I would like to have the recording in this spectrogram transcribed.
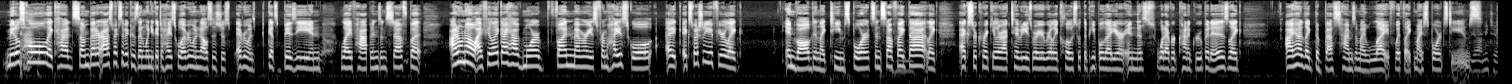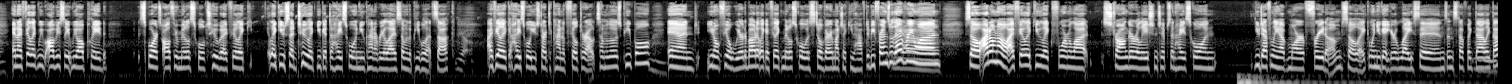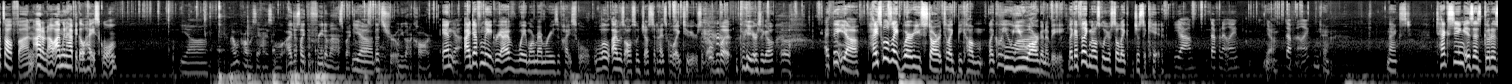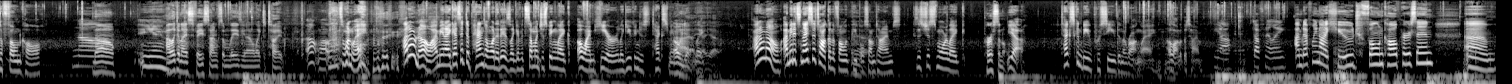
middle school like had some better aspects of it because then when you get to high school, everyone else is just everyone's gets busy and life happens and stuff. But I don't know. I feel like I have more fun memories from high school, like especially if you're like involved in like team sports and stuff like mm-hmm. that, like extracurricular activities where you're really close with the people that you're in this whatever kind of group it is. Like I had like the best times of my life with like my sports teams. Yeah, me too. And I feel like we've obviously we all played sports all through middle school too, but I feel like like you said too, like you get to high school and you kind of realize some of the people that suck. Yeah. I feel like high school you start to kind of filter out some of those people Mm-hmm. and you don't feel weird about it. Like I feel like middle school was still very much like you have to be friends with Yeah. everyone. So I don't know. I feel like you like form a lot stronger relationships in high school and you definitely have more freedom. So like when you get your license and stuff like that, Mm-hmm. like that's all fun. I don't know. I'm going to have to go high school. Yeah. I would probably say high school. I just like the freedom aspect. Of high Yeah, school that's true. When you got a car. And Yeah. I definitely agree. I have way more memories of high school. Well, I was also just in high school like two years ago, but three years ago. Ugh. I think yeah, high school is like where you start to like become like Who who, you you, are. are. gonna be. Like I feel like middle school you're still like just a kid. Yeah, definitely. Yeah. Definitely. Okay. Next, texting is as good as a phone call. No. No. Yeah. I like a nice FaceTime because I'm lazy and I don't like to type. Oh well, that's one way. I don't know. I mean, I guess it depends on what it is. Like if it's someone just being like, "Oh, I'm here," like you can just text me. oh that. yeah, Like, yeah, yeah. I don't know. I mean, it's nice to talk on the phone with people Yeah. sometimes because it's just more like, Personal. yeah. Text can be perceived in the wrong way a lot of the time. Yeah, definitely. I'm definitely not a huge phone call person. Um,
